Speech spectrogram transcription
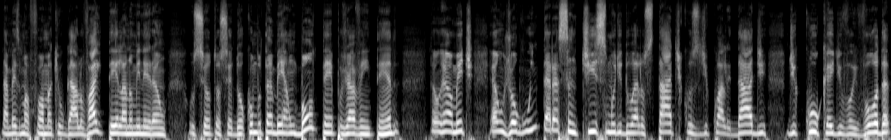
da mesma forma que o Galo vai ter lá no Mineirão o seu torcedor, como também há um bom tempo já vem tendo. Então realmente é um jogo interessantíssimo de duelos táticos, de qualidade, de Cuca e de Voivoda.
